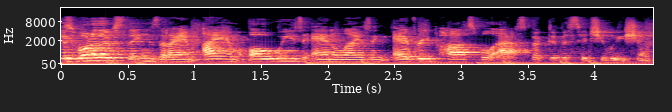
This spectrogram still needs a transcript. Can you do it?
is one of those things that I am, I am always analyzing every possible aspect of a situation.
